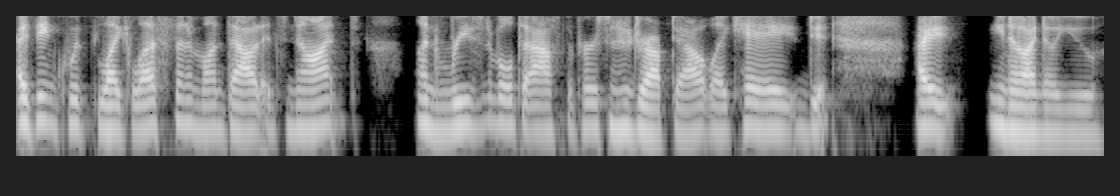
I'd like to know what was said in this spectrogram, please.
I think with like less than a month out, it's not unreasonable to ask the person who dropped out like, "Hey, do, I you know, I know you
